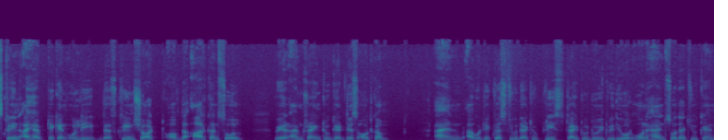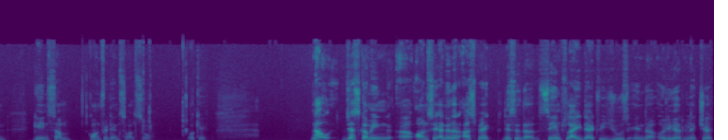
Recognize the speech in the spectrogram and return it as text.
screen I have taken only the screenshot of the R console where I am trying to get this outcome and I would request you that you please try to do it with your own hand so that you can gain some confidence also. Okay. Now, just coming uh, on say another aspect, this is the same slide that we used in the earlier lecture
